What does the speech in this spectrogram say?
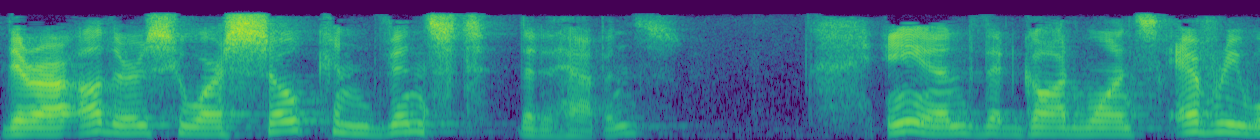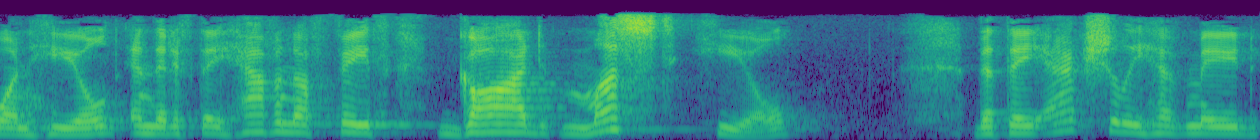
there are others who are so convinced that it happens and that God wants everyone healed, and that if they have enough faith, God must heal, that they actually have made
